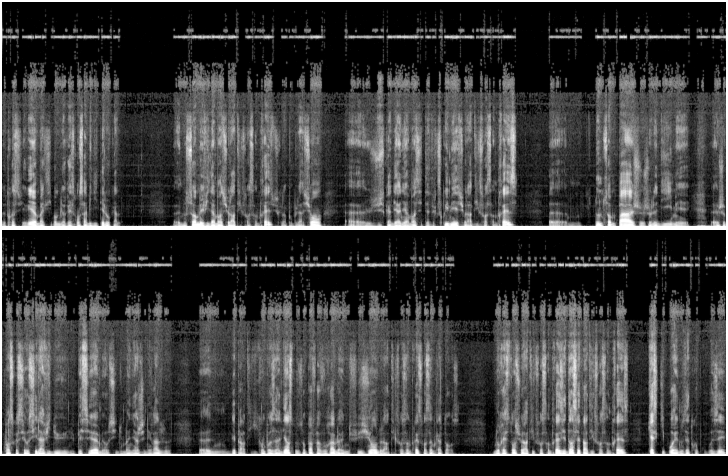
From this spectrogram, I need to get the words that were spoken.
de transférer un maximum de responsabilités locales. nous sommes évidemment sur l'article 73, puisque la population jusqu'à dernièrement, c'était exprimé sur l'article 73. Euh, nous ne sommes pas, je, le dis, mais euh, je pense que c'est aussi l'avis du, PCE, mais aussi d'une manière générale, des partis qui composent l'Alliance ne sont pas favorables à une fusion de l'article 73-74. Nous restons sur l'article 73 et dans cet article 73, qu'est-ce qui pourrait nous être proposé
